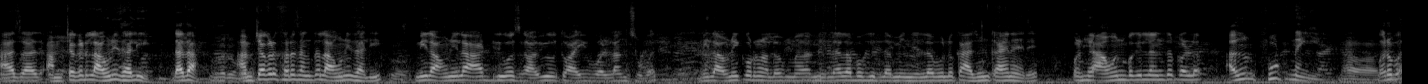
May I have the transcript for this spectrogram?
आज आज आमच्याकडे लावणी झाली. दादा आमच्याकडे खरं सांगतो लावणी झाली. मी लावणीला आठ दिवस गावी होतो आई वडिलांसोबत. मी लावणी करून आलो. मला नीलाला बघितलं. मी नीला बोललो का अजून काय नाही रे? पण हे आव्हान बघितल्यानंतर कळलं अजून फूट नाही आहे हा बरोबर?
